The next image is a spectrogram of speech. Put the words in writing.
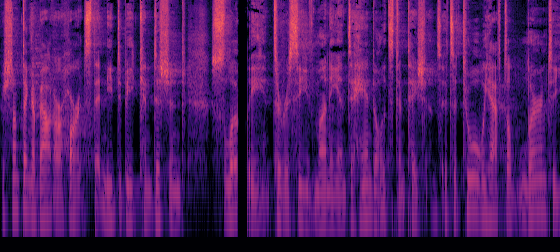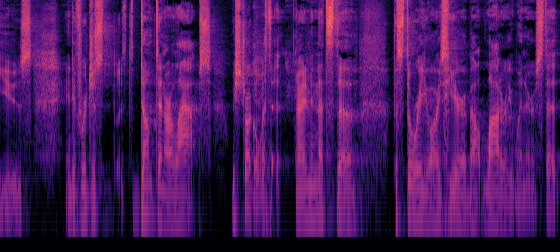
There's something about our hearts that need to be conditioned slowly to receive money and to handle its temptations. It's a tool we have to learn to use. And if we're just dumped in our laps, we struggle with it. Right? I mean, that's the, the story you always hear about lottery winners that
